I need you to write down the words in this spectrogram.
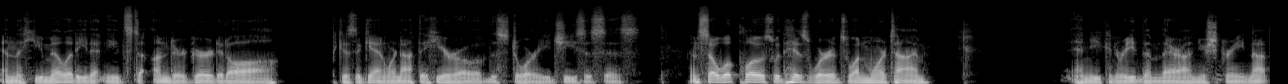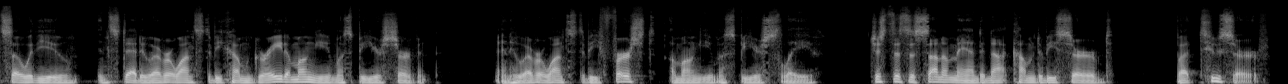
and the humility that needs to undergird it all. Because again, we're not the hero of the story, Jesus is. And so we'll close with his words one more time and you can read them there on your screen. Not so with you. Instead, whoever wants to become great among you must be your servant, and whoever wants to be first among you must be your slave. Just as the Son of Man did not come to be served, but to serve,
